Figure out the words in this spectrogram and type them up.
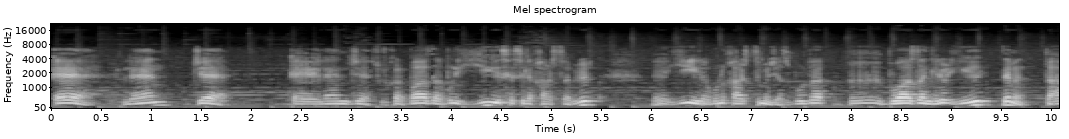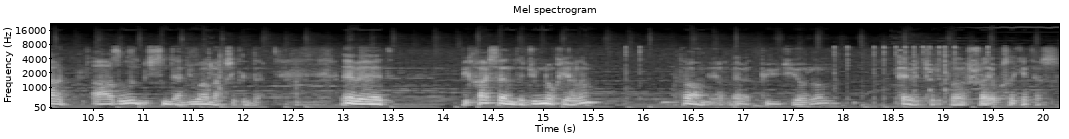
eğlence, eğlence. Çocuklar bazıları bunu y sesiyle karıştırabilir. E, y ile bunu karıştırmayacağız. Burada ı, boğazdan geliyor y değil mi? Daha ağzımızın üstünden yuvarlak şekilde. Evet. Birkaç tane de cümle okuyalım. Tamamlayalım. Evet büyütüyorum. Evet çocuklar şuraya okusak yeter.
